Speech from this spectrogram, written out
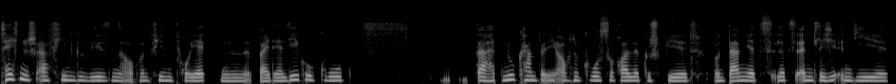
technisch affin gewesen, auch in vielen Projekten bei der Lego Group da hat New Company auch eine große Rolle gespielt. Und dann jetzt letztendlich in die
